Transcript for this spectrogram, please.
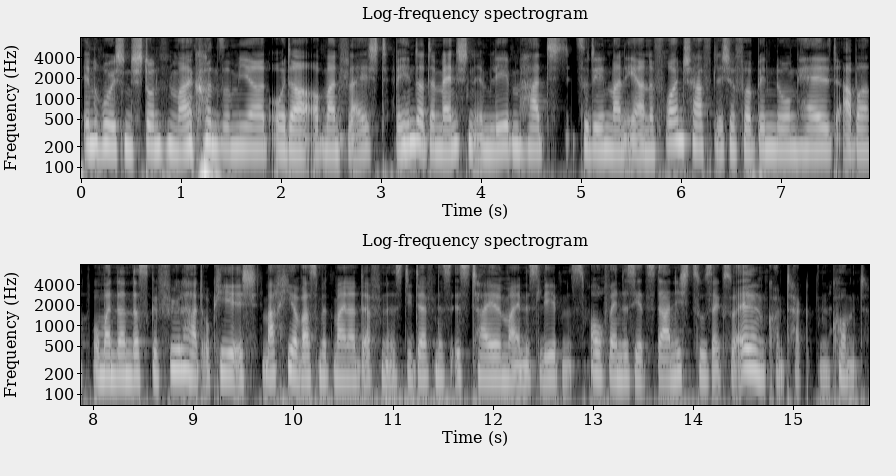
in ruhigen Stunden mal konsumiert oder ob man vielleicht behinderte Menschen im Leben hat, zu denen man eher eine freundschaftliche Verbindung hält, aber wo man dann das Gefühl hat, okay, ich mache hier was mit meiner Deafness. Die Deafness ist Teil meiner meines Lebens, auch wenn es jetzt da nicht zu sexuellen Kontakten kommt.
